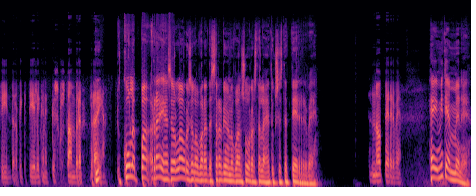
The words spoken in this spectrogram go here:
Fintervik, Tieliikennekeskus Tampere, Räihä. Kuulepa, Räihä, se on Lauri Salovara tässä Radionovan suorasta lähetyksestä. Terve. No terve. Hei, miten menee?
